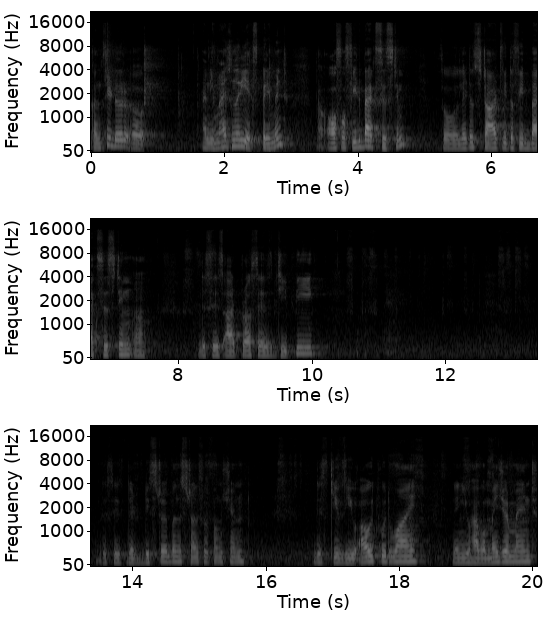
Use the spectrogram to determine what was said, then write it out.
consider an imaginary experiment of a feedback system. So, let us start with the feedback system. Uh, this is our process GP this is the disturbance transfer function. This gives you output y. Then you have a measurement.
